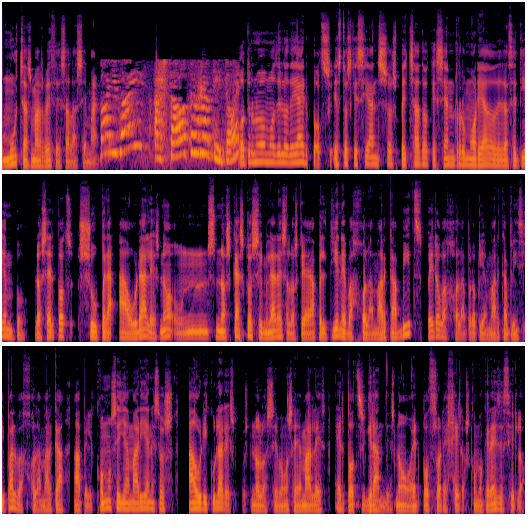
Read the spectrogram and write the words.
muchas más veces a la semana. Bye bye, hasta otro ratito. ¿eh? Otro nuevo modelo de AirPods, estos que se han sospechado, que se han rumoreado desde hace tiempo, los AirPods supraaurales, ¿no? unos cascos similares a los que Apple tiene bajo la marca Beats, pero bajo la propia marca principal, bajo la marca Apple. ¿Cómo se llamarían esos auriculares? Pues no lo sé, vamos a llamarles AirPods grandes, ¿no? AirPods orejeros, como queráis decirlo.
